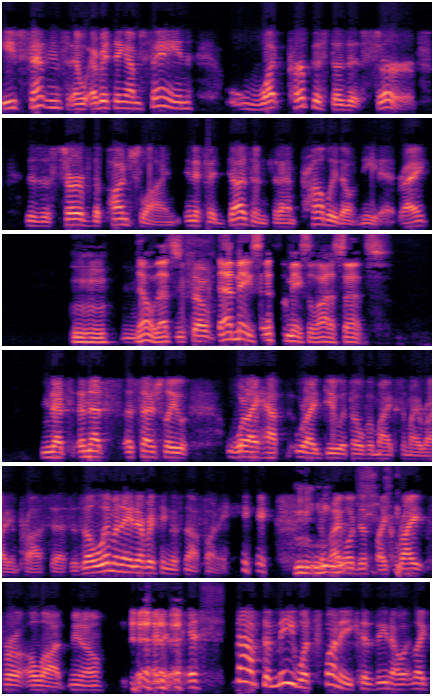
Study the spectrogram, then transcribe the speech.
each sentence and everything I'm saying. What purpose does it serve? Does it serve the punchline? And if it doesn't, then I probably don't need it, right? Mm-hmm. No, that's so that makes that makes a lot of sense. And that's and that's essentially what I have what I do with open mics in my writing process is eliminate everything that's not funny. I will just like write for a lot, you know. And it, it's not up to me what's funny because you know, like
